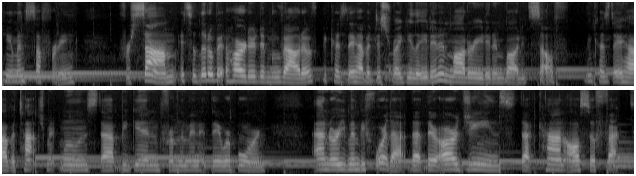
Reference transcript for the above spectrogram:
human suffering, for some, it's a little bit harder to move out of because they have a dysregulated and moderated embodied self because they have attachment wounds that begin from the minute they were born and or even before that that there are genes that can also affect.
